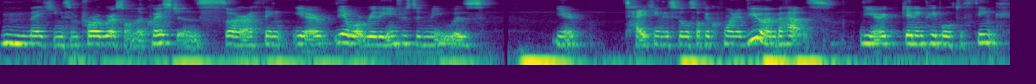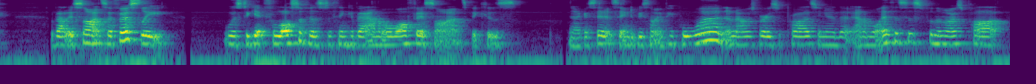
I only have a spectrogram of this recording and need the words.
making some progress on the questions. So i think you know yeah what really interested me was you know taking this philosophical point of view and perhaps you know getting people to think about this science. So firstly was to get philosophers to think about animal welfare science because like I said it seemed to be something people weren't and I was very surprised you know that animal ethicists for the most part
